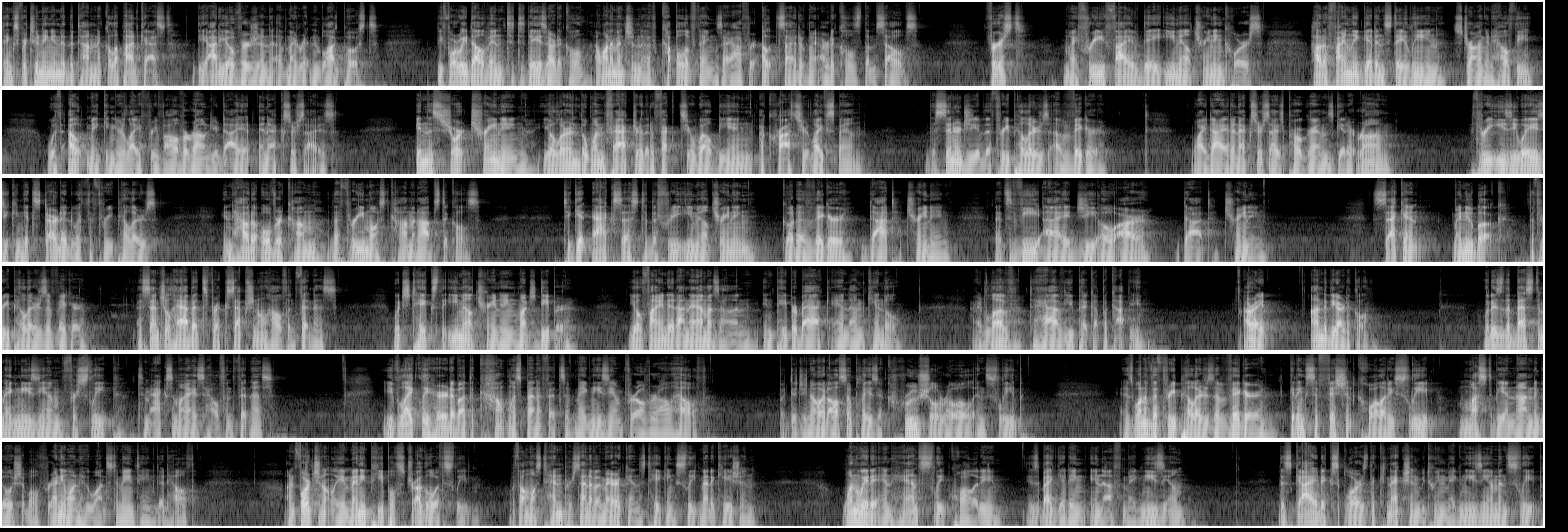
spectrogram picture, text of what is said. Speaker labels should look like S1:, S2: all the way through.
S1: Thanks for tuning into the Tom Nikkola podcast, the audio version of my written blog posts. Before we delve into today's article, I want to mention a couple of things I offer outside of my articles themselves. First, my free five day email training course, How to Finally Get and Stay Lean, Strong, and Healthy, without making your life revolve around your diet and exercise. In this short training, you'll learn the one factor that affects your well being across your lifespan the synergy of the three pillars of vigor. Why diet and exercise programs get it wrong. Three easy ways you can get started with the three pillars, and how to overcome the three most common obstacles. To get access to the free email training, go to vigor.training. That's V I G O R dot training. Second, my new book, The Three Pillars of Vigor Essential Habits for Exceptional Health and Fitness, which takes the email training much deeper. You'll find it on Amazon in paperback and on Kindle. I'd love to have you pick up a copy. All right, on to the article. What is the best magnesium for sleep to maximize health and fitness? You've likely heard about the countless benefits of magnesium for overall health. But did you know it also plays a crucial role in sleep? As one of the three pillars of vigor, getting sufficient quality sleep must be a non negotiable for anyone who wants to maintain good health. Unfortunately, many people struggle with sleep, with almost 10% of Americans taking sleep medication. One way to enhance sleep quality is by getting enough magnesium. This guide explores the connection between magnesium and sleep,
